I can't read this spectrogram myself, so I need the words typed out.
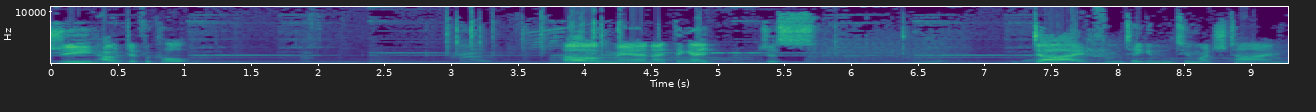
Gee, how difficult. Oh man, I think I just died from taking too much time.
